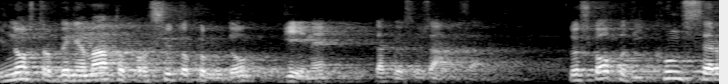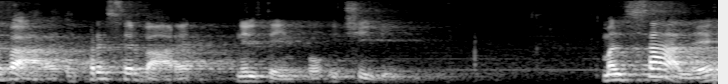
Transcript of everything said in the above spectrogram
Il nostro beneamato prosciutto crudo viene da questa usanza, lo scopo di conservare e preservare nel tempo i cibi. Ma il sale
